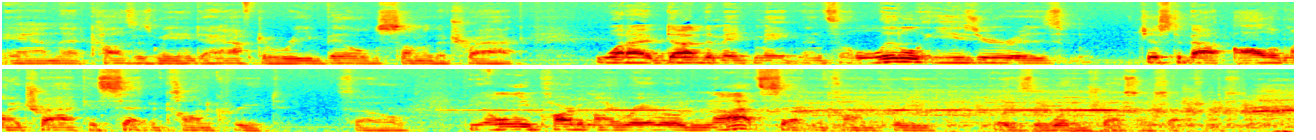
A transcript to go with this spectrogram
and that causes me to have to rebuild some of the track. What I've done to make maintenance a little easier is just about all of my track is set in concrete. So the only part of my railroad not set in concrete is the wooden trestle sections.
